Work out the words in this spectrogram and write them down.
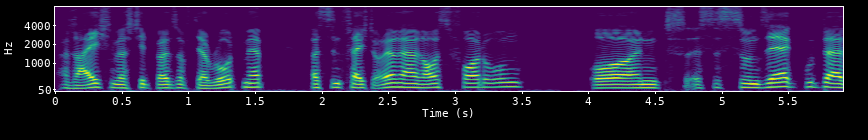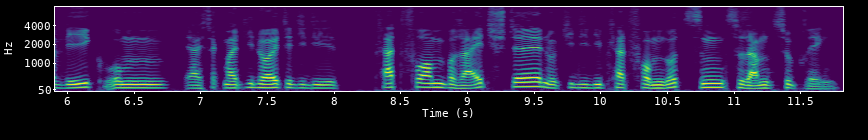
erreichen, was steht bei uns auf der Roadmap, was sind vielleicht eure Herausforderungen. Und es ist so ein sehr guter Weg, um, ja, ich sag mal, die Leute, die die Plattform bereitstellen und die, die die Plattform nutzen, zusammenzubringen.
